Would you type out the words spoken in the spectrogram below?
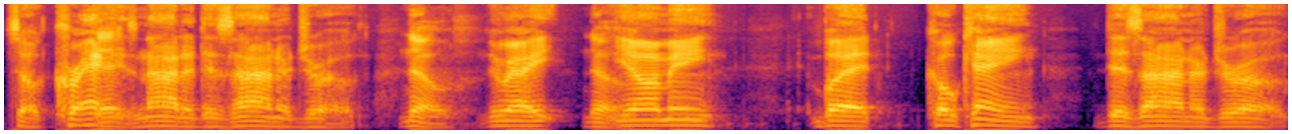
So crack That- is not a designer drug no, right? No. you know what I mean. But cocaine, designer drug,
